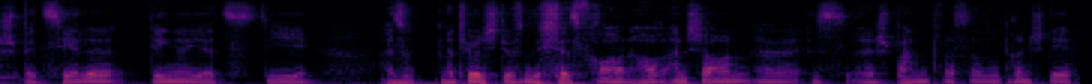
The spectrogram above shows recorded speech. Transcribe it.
spezielle Dinge jetzt, die, also natürlich dürfen sich das Frauen auch anschauen, äh, ist äh, spannend, was da so drin steht,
